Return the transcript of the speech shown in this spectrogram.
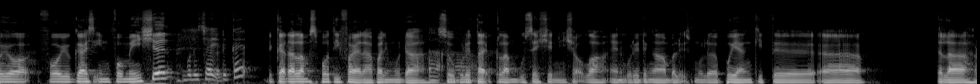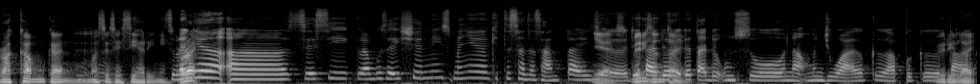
your for you guys information Boleh cari dekat dekat dalam Spotify lah paling mudah. Ah, so boleh type Kelambu Session insyaallah and boleh dengar balik semula apa yang kita uh, telah rakamkan masa sesi hari ini. Sebenarnya uh, sesi kelambu session ni sebenarnya kita santai-santai je. Yes, dia very tak santai. ada dia tak ada unsur nak menjual ke apa ke Very tak. light.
